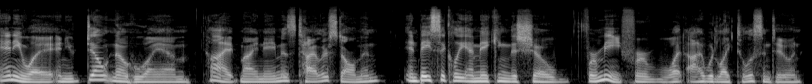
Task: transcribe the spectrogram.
anyway and you don't know who I am, hi, my name is Tyler Stalman. And basically, I'm making this show for me, for what I would like to listen to, and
